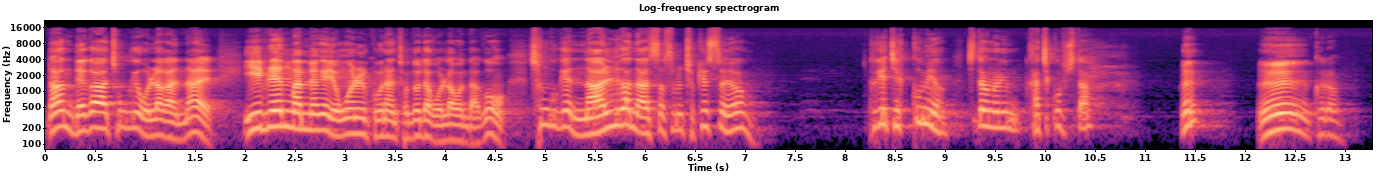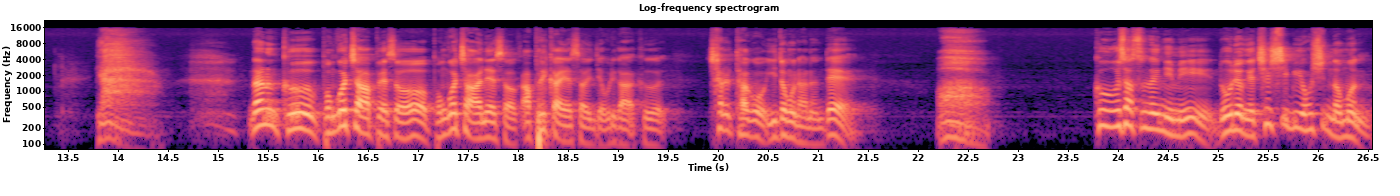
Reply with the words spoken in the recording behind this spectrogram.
난 내가 천국에 올라간 날 200만 명의 영혼을 구원한 전도자가 올라온다고 천국에 난리가 났었으면 좋겠어요. 그게 제 꿈이요. 지장로님 같이 꿉시다. 예? 예, 그럼. 야, 나는 그 봉고차 앞에서 봉고차 안에서 아프리카에서 이제 우리가 그 차를 타고 이동을 하는데 아, 그 의사 선생님이 노령에 70이 훨씬 넘은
